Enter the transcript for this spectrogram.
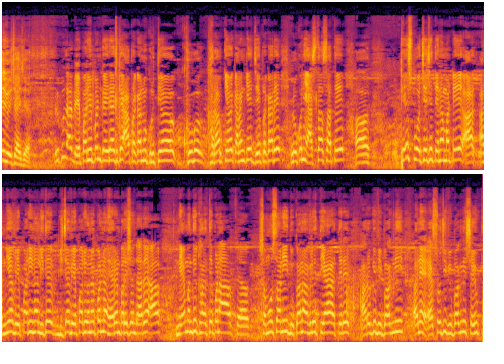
એ જ વેચાય છે. બિલકુલ, આ વેપારીઓ પણ કહી રહ્યા છે કે આ પ્રકારનું કૃત્ય ખૂબ ખરાબ કહેવાય, કારણ કે જે પ્રકારે લોકોની આસ્થા સાથે ઠેસ પહોંચે છે તેના માટે અન્ય વેપારીના લીધે બીજા વેપારીઓને પણ હેરાન પરેશાન ત્યારે આ ન્યાય મંદિર ખાતે પણ આ સમોસાની દુકાન આવેલી, ત્યાં અત્યારે આરોગ્ય વિભાગની અને એસઓજી વિભાગની સંયુક્ત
